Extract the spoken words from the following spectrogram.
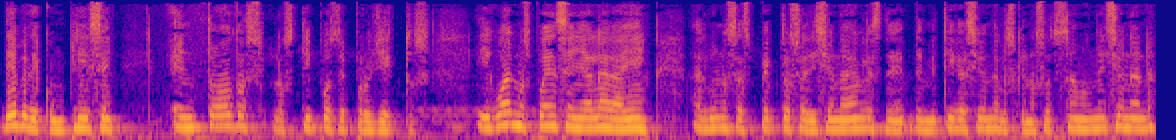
debe de cumplirse en todos los tipos de proyectos. Igual nos pueden señalar ahí algunos aspectos adicionales de, mitigación a los que nosotros estamos mencionando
